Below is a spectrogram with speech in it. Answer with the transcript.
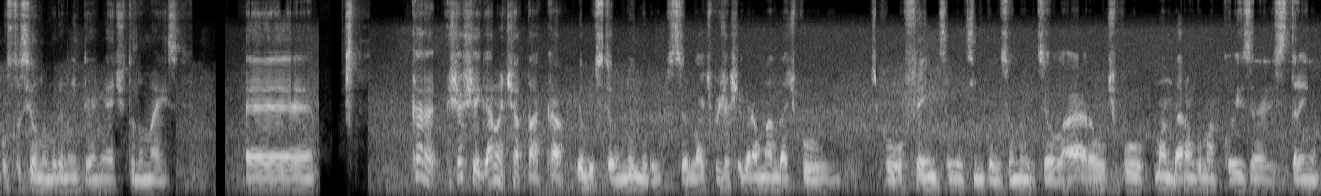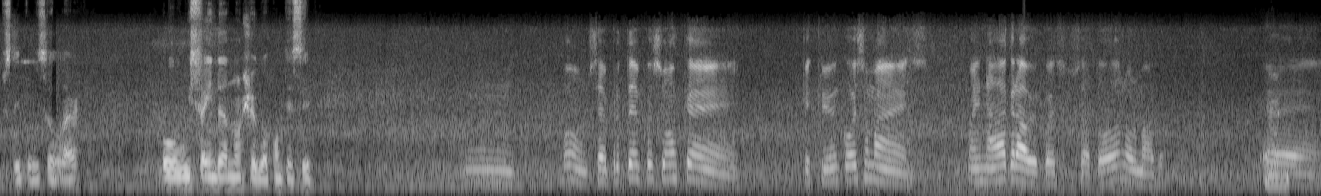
posto seu número na internet e tudo mais. É, cara, já chegaram a te atacar pelo seu número de celular? Tipo, já chegaram a mandar, tipo, tipo, ofensas, assim, pelo seu número de celular? Ou, tipo, mandaram alguma coisa estranha pra você pelo celular? Ou isso ainda não chegou a acontecer? Hum, bom, sempre tem pessoas que, que escrevem coisas mais, mas nada grave, pues, o sea, todo normal. Pues. É,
